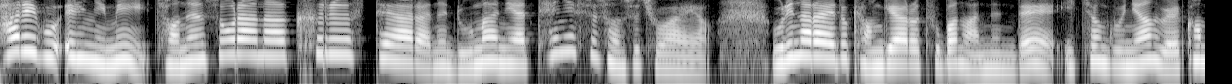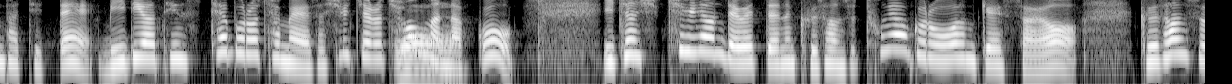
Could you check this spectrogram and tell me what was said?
8291님이 저는 소라나 크르스테아라는 루마니아 테니스 선수 좋아해요. 우리나라에도 경기하러 두 번 왔는데 2009년 welcome 파티 때 미디어 팀 스텝으로 참여해서 실제로 처음 와. 만났고 2017년 대회 때는 그 선수 통역으로 함께 했어요. 그 선수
